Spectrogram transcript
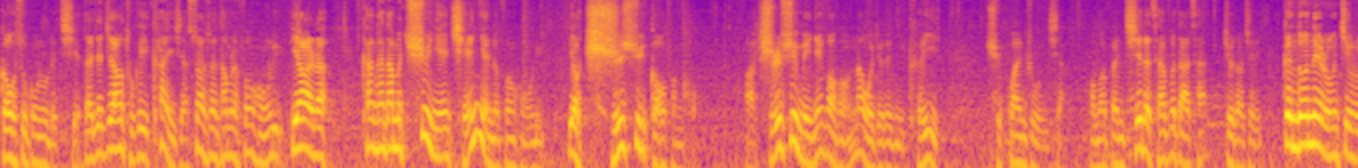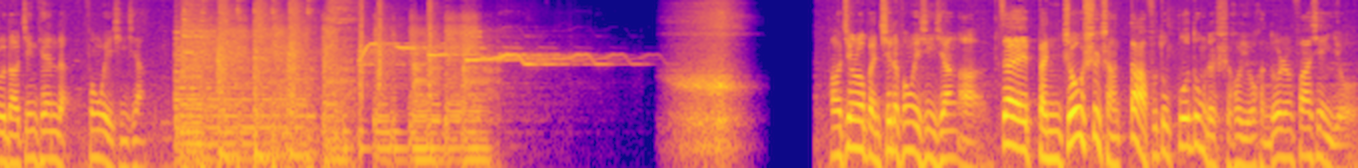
高速公路的企业，大家这张图可以看一下，算算他们的分红率。第二呢，看看他们去年前年的分红率，要持续高分红，啊，持续每年高分红，那我觉得你可以去关注一下。好吗本期的财富大餐就到这里，更多内容进入到今天的风味信箱。好，进入本期的风味信箱啊，在本周市场大幅度波动的时候，有很多人发现有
